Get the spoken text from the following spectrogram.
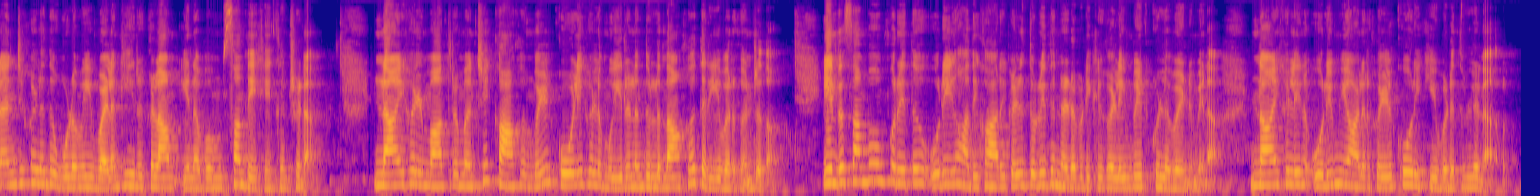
நஞ்சு கலந்த உணவை வழங்கியிருக்கலாம் எனவும் சந்தேகிக்கின்றனர் நாய்கள் மாத்திரமன்றி காகங்கள் கோழிகளும் உயிரிழந்துள்ளதாக தெரிய வருகின்றது இந்த சம்பவம் குறித்து உரிய அதிகாரிகள் துரித நடவடிக்கைகளை மேற்கொள்ள வேண்டும் என நாய்களின் உரிமையாளர்கள் கோரிக்கை விடுத்துள்ளனர்.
